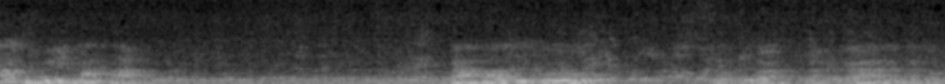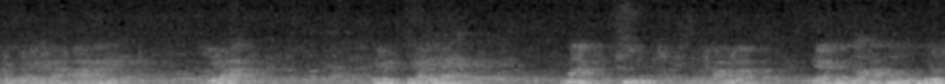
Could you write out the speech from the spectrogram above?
kok dipilih kapal? Kapal itu sebuah barang atau kendaraan yang berjaya maju bersama. Ya, itu kapal mundur.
